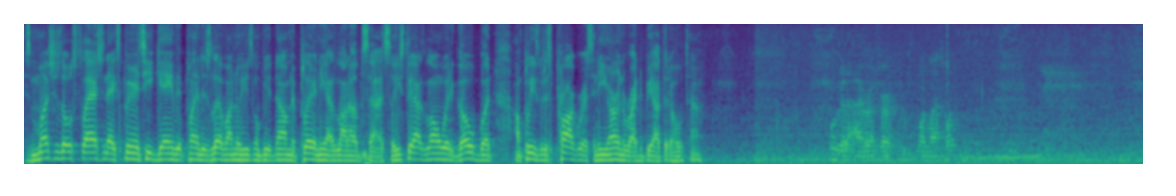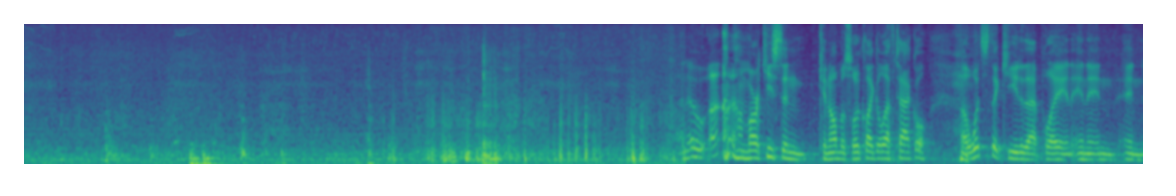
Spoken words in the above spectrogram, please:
as much as those flash and experience he gained at playing this level, I knew he was going to be a dominant player and he has a lot of upside. So he still has a long way to go, but I'm pleased with his progress and he earned the right to be out there the whole time. We'll go to Ira for one last one. I know Markeston can almost look like a left tackle. Uh, what's the key to that play, and, and, and, and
